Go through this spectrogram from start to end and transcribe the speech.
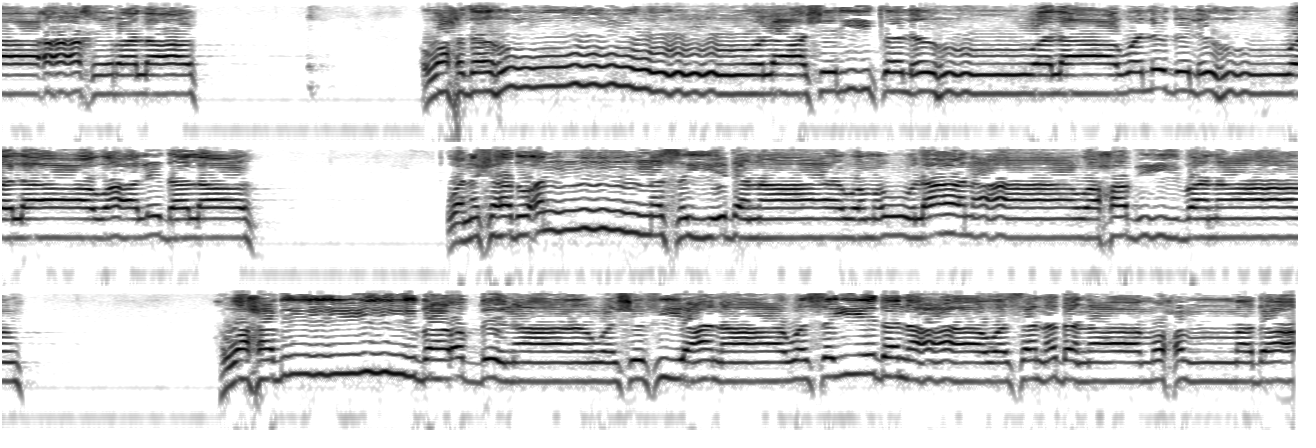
آخر له وحده لا شريك له ولا ولد له ولا والد له. ونشهد أن سيدنا ومولانا وحبيبنا وحبيب ربنا وشفيعنا وسيدنا وسندنا محمدا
